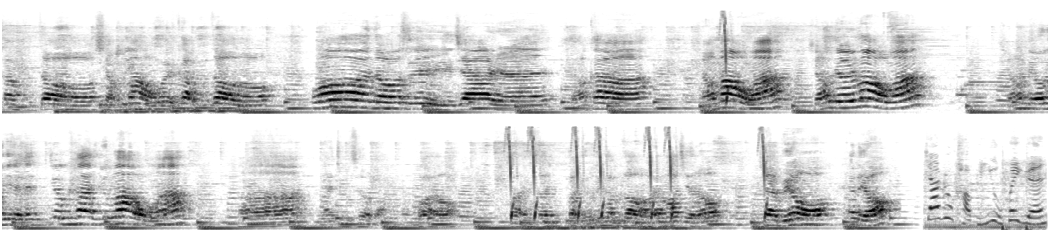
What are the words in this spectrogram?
看不到哦，想骂我也看不到喽。我都是一家人，想要看吗？想要骂我吗？想要留言骂我吗？想要留言就看就骂我吗？啊，来注册吧，赶快哦，不然不然以后就看不到了，要花钱哦。现在不用哦，快点哦！加入好评友会员，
